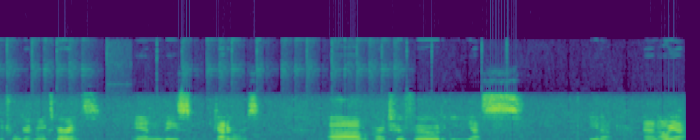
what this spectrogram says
which will get me experience in these categories. Uh, require two food, yes. Eat up. And oh yeah,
